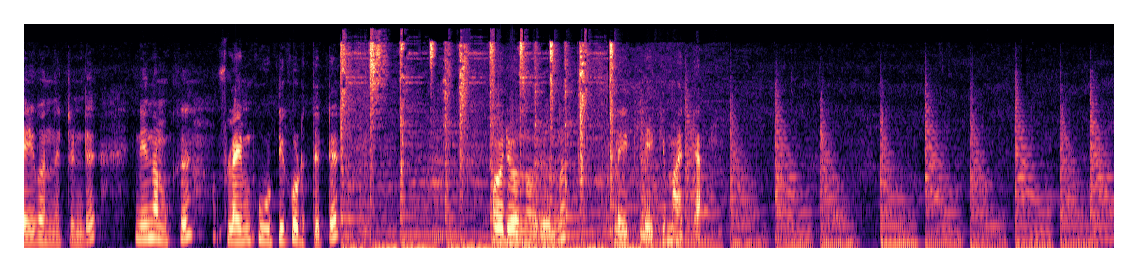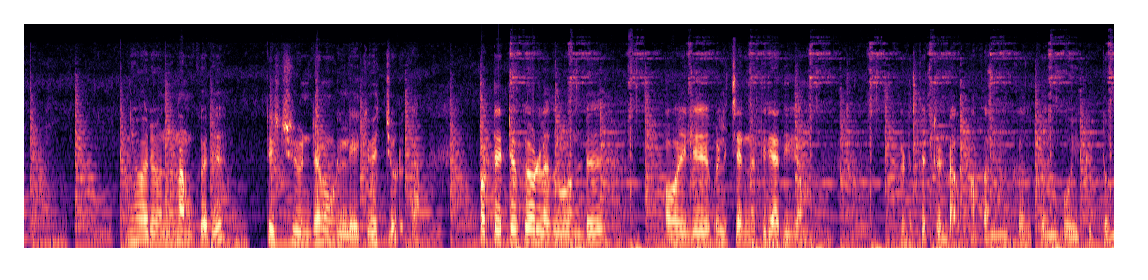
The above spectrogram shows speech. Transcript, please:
ആയി വന്നിട്ടുണ്ട്. ഇനി നമുക്ക് ഫ്ലെയിം കൂട്ടി കൊടുത്തിട്ട് ഓരോന്നോരോന്ന് പ്ലേറ്റിലേക്ക് മാറ്റാം. ഇനി ഓരോന്ന് നമുക്കൊരു ടിഷ്യൂവിന്റെ മുകളിലേക്ക് വെച്ച് കൊടുക്കാം. പൊട്ടറ്റോ ഒക്കെ ഉള്ളത് കൊണ്ട് ഓയിൽ വെളിച്ചെണ്ണ അധികം എടുത്തിട്ടുണ്ടാവും. അപ്പം നമുക്കതൊക്കെ ഒന്ന് പോയി കിട്ടും.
